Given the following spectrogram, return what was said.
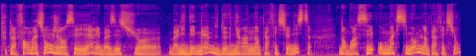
Toute la formation que j'ai lancée hier est basée sur euh, bah, l'idée même de devenir un imperfectionniste, d'embrasser au maximum l'imperfection.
